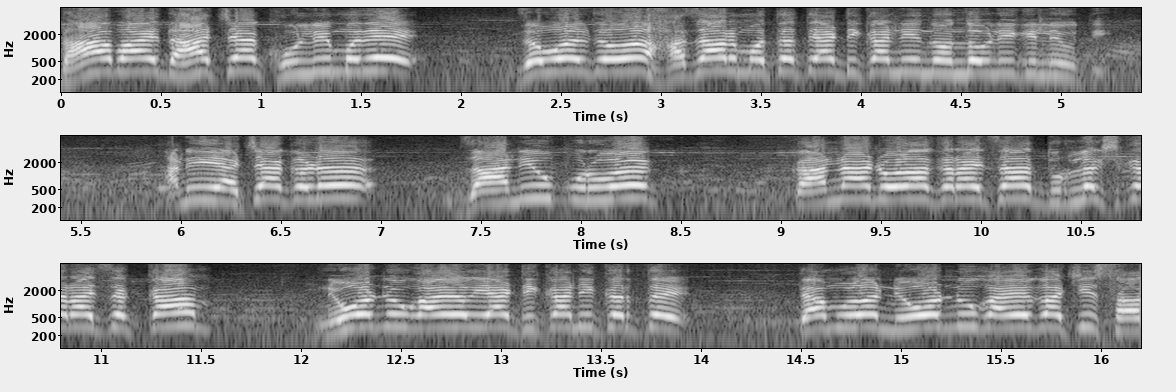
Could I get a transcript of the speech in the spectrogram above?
दहा बाय दहाच्या खोलीमध्ये जवळजवळ हजार मतं त्या ठिकाणी नोंदवली गेली होती. आणि याच्याकडं जाणीवपूर्वक कानाडोळा करायचा दुर्लक्ष करायचं काम निवडणूक आयोग या ठिकाणी करते त्यामुळं निवडणूक आयोगाची स्वा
